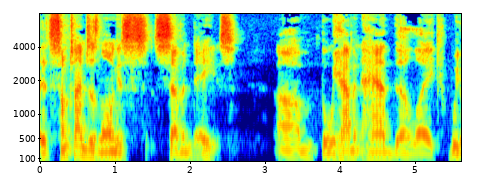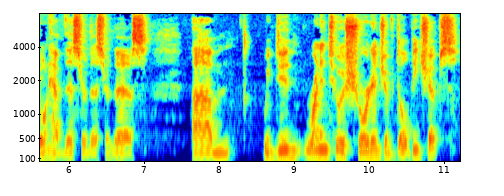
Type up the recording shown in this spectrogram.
it's sometimes as long as seven days. Um, but we haven't had the like, we don't have this or this or this. Um, we did run into a shortage of Dolby chips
